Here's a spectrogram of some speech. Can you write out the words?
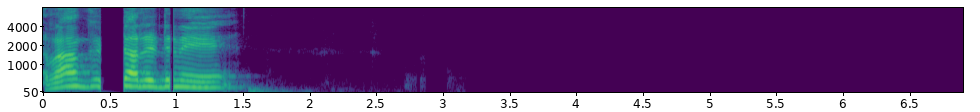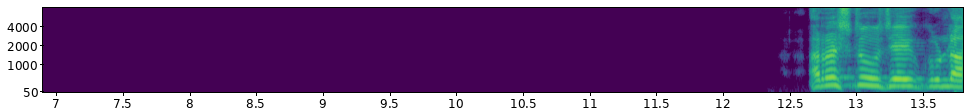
రామకృష్ణారెడ్డిని అరెస్టు చేయకుండా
